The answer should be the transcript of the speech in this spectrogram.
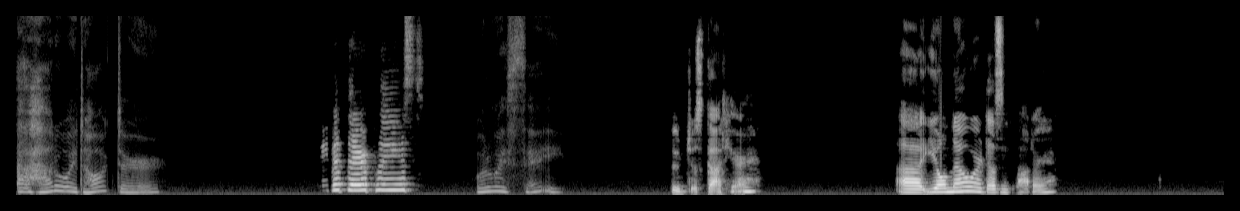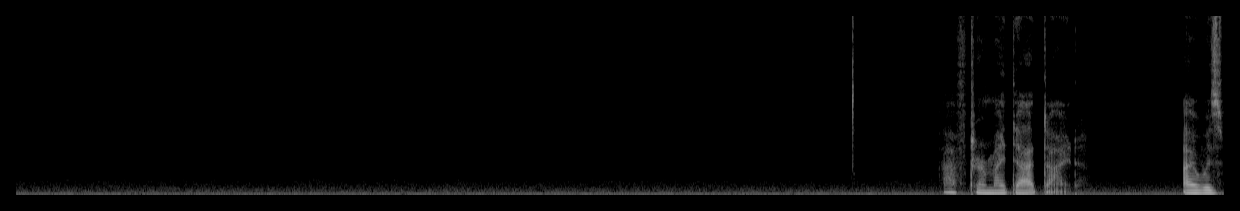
how do I talk to her? Leave it there, please. What do I say? Food just got here. Uh, you'll know or doesn't matter. After my dad died, I was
